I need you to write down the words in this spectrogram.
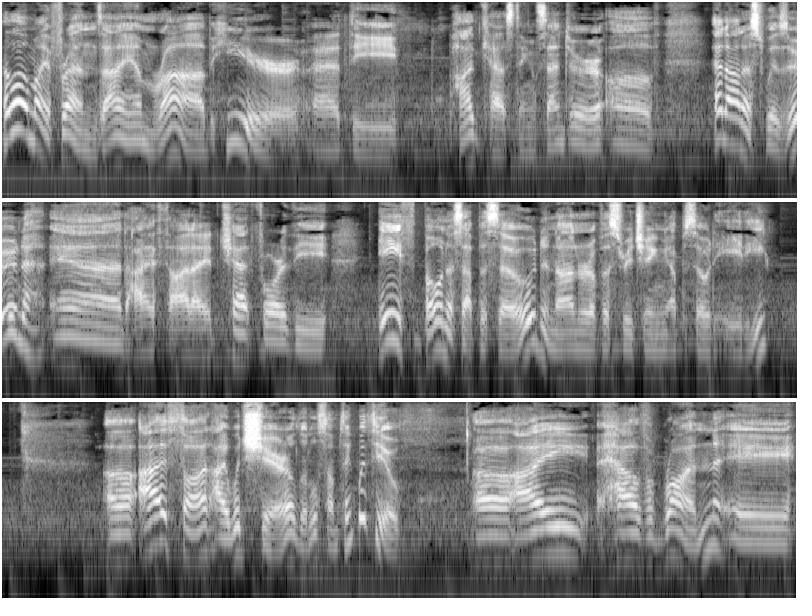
Hello, my friends. I am Rob here at the podcasting center of An Honest Wizard, and I thought I'd chat for the eighth bonus episode in honor of us reaching episode 80. Uh, I thought I would share a little something with you. Uh, I have run a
